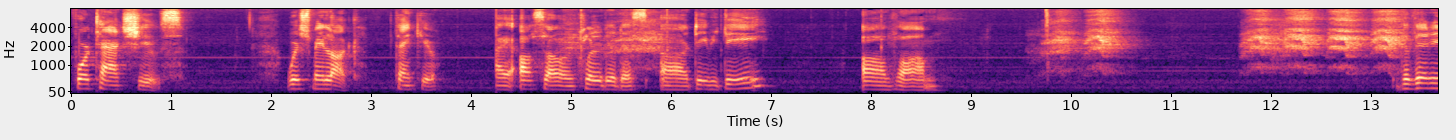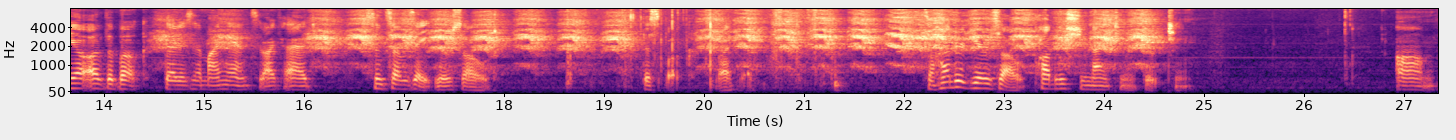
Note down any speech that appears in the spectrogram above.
for tax use. Wish me luck. Thank you. I also included a uh, DVD of um, the video of the book that is in my hands that I've had since I was eight years old. This book right here. It's 100 years old, published in 1913. Um,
